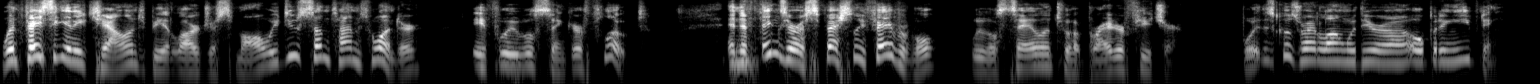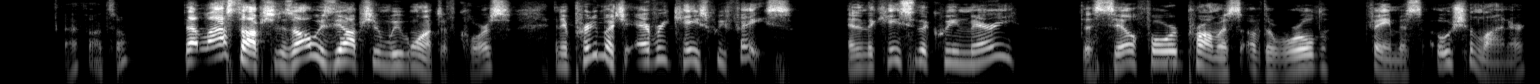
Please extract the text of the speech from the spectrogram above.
when facing any challenge, be it large or small, we do sometimes wonder if we will sink or float. And if things are especially favorable, we will sail into a brighter future. Boy, this goes right along with your uh, opening evening. I thought so. That last option is always the option we want, of course, and in pretty much every case we face. And in the case of the Queen Mary, the sail forward promise of the world famous ocean liner,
